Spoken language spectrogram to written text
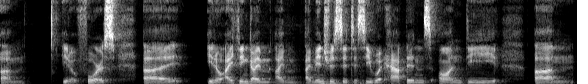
um, you know force. Uh, you know, I think I'm I'm I'm interested to see what happens on the um,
